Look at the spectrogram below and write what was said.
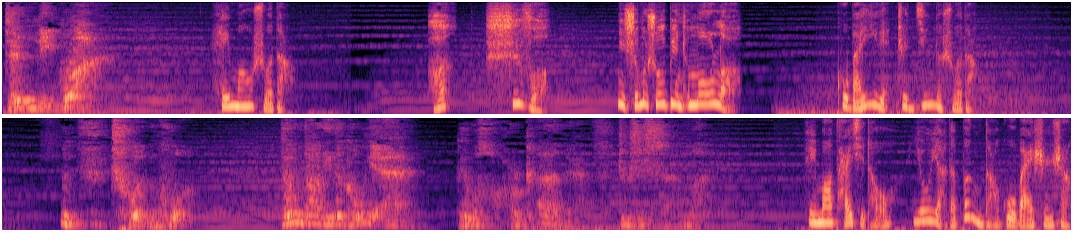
真理冠。黑猫说道。“啊，师傅，你什么时候变成猫了？”顾白一脸震惊的说道。“哼，蠢货，瞪大你的狗眼！”给我好好看看，这是什么？黑猫抬起头，优雅的蹦到顾白身上，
